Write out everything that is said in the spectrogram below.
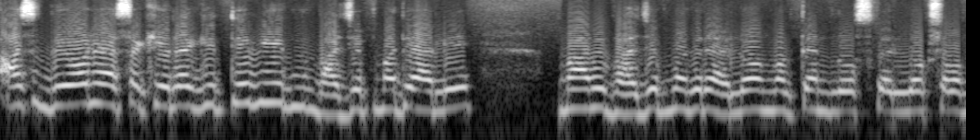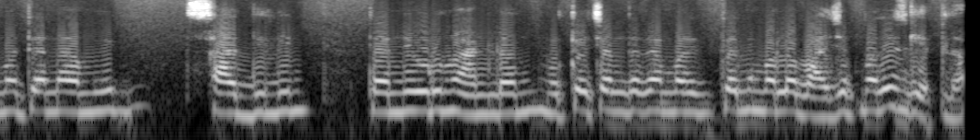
असं देवाने असं केलं की ते बी भाजपमध्ये आले. मग आम्ही भाजपमध्ये राहिलो मग त्यांनी लोक लोकसभामध्ये त्यांना आम्ही साथ दिली त्यांनी निवडून आणलं. मग त्याच्यानंतर त्यांनी मला भाजपमध्येच घेतलं.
